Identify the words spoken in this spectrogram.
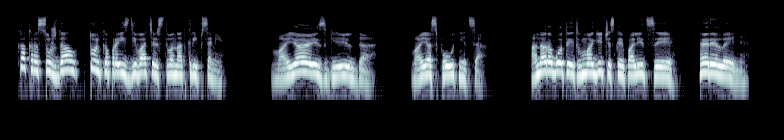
как рассуждал только про издевательство над крипсами. «Моя Изгильда, моя спутница. Она работает в магической полиции Эрилейны.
